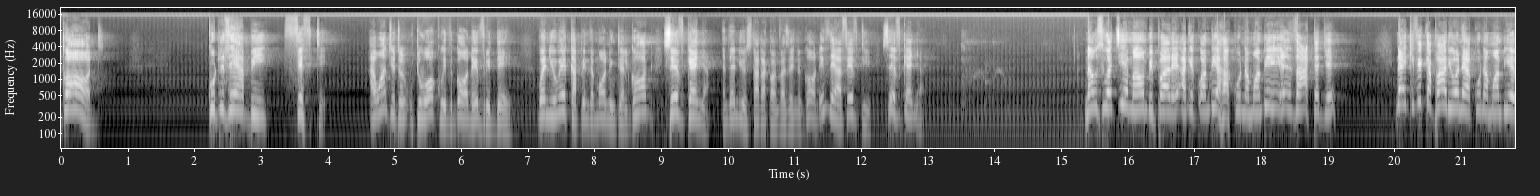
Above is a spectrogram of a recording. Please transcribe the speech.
God, could there be 50? I want you to, to walk with God every day. When you wake up in the morning, tell God, save Kenya. And then you start a conversation. God, if there are 50, save Kenya. Na usiwachie maombi pale, akikwambia hakuna, mwambie "Eh, that je. Na ikifika pahali uone hakuna, mwambie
